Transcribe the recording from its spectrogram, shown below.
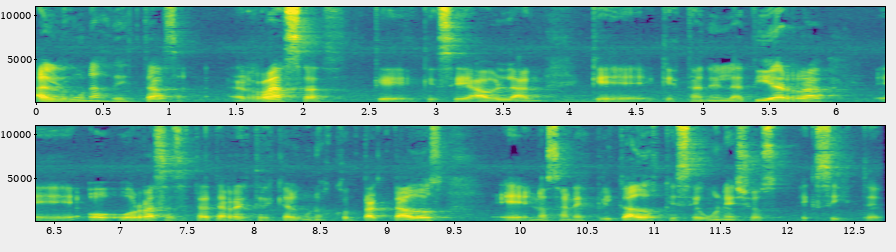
algunas de estas razas que, que se hablan que, están en la Tierra eh, o, razas extraterrestres que algunos contactados eh, nos han explicado que según ellos existen.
